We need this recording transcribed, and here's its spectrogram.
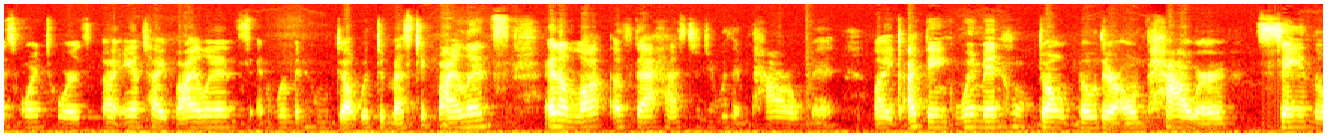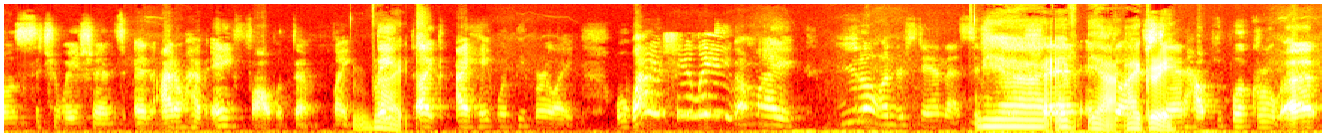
is going towards uh, anti-violence and women who dealt with domestic violence. And a lot of that has to do with empowerment. Like i think women who don't know their own power stay in those situations and i don't have any fault with them. Like Right. they like i hate when people are like well why did she leave? I'm like you don't understand that situation Yeah, you yeah, don't I agree. understand how people grew up.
